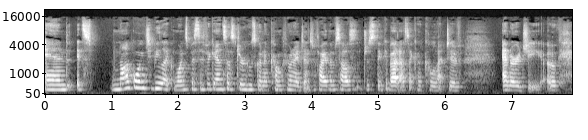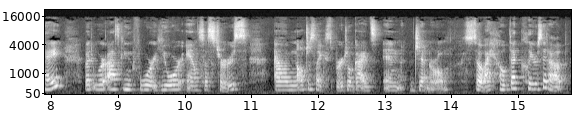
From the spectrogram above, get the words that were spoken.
and it's not going to be like one specific ancestor who's going to come through and identify themselves just think about it as like a collective energy okay but we're asking for your ancestors um, not just like spiritual guides in general so i hope that clears it up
